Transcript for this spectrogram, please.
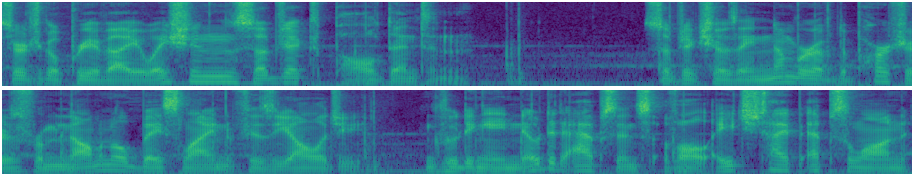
Surgical pre-evaluation, subject Paul Denton. Subject shows a number of departures from nominal baseline physiology, including a noted absence of all H-type epsilon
